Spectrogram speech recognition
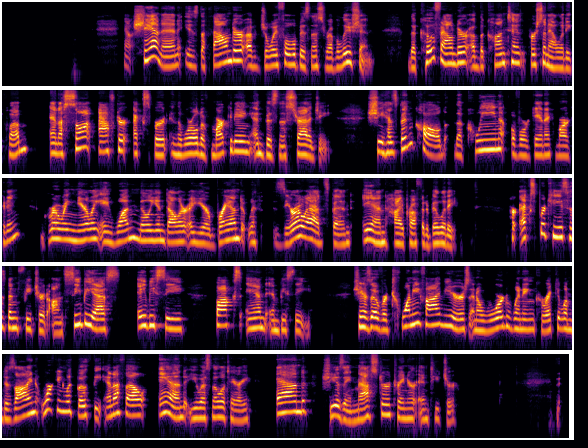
Now, Shannon is the founder of Joyful Business Revolution, the co founder of the Content Personality Club, and a sought after expert in the world of marketing and business strategy. She has been called the queen of organic marketing, growing nearly a $1 million a year brand with zero ad spend and high profitability. Her expertise has been featured on CBS, ABC, Fox, and NBC. She has over 25 years in award winning curriculum design, working with both the NFL and U.S. military, and she is a master trainer and teacher.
